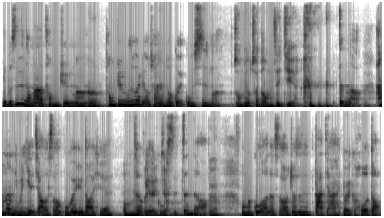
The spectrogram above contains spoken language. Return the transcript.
你不是那个吗？童军吗？嗯，童军不是会流传很多鬼故事吗？怎么没有传到我们这一届？真的哦啊！那你们夜教的时候不会遇到一些特别的故事？真的哦。对啊，我们国二的时候，就是大家有一个活动，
